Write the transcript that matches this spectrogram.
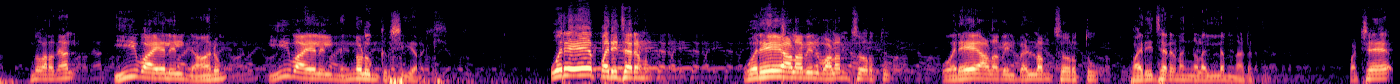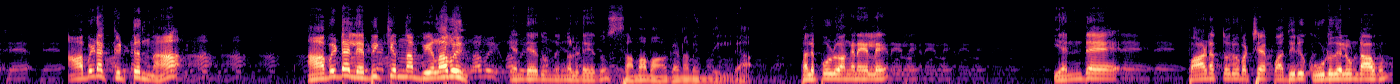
എന്ന് പറഞ്ഞാൽ ഈ വയലിൽ ഞാനും ഈ വയലിൽ നിങ്ങളും കൃഷി ഇറക്കി. ഒരേ പരിചരണം. ഒരേ അളവിൽ വളം ചേർത്തു ഒരേ അളവിൽ വെള്ളം ചേർത്തു പരിചരണങ്ങളെല്ലാം നടത്തി. പക്ഷേ അവിടെ കിട്ടുന്ന അവിടെ ലഭിക്കുന്ന വിളവ് എന്റേതും നിങ്ങളുടേതും സമമാകണമെന്നില്ല. പലപ്പോഴും അങ്ങനെയല്ലേ? എന്റെ പാടത്തൊരു പക്ഷേ പതിര് കൂടുതലുണ്ടാകും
